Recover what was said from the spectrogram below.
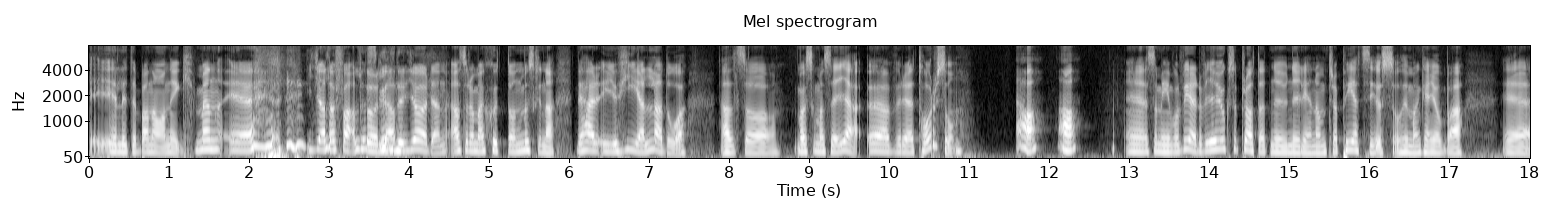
är lite bananig. Men eh, i alla fall, skulder gör den. Alltså de här 17 musklerna. Det här är ju hela då, alltså vad ska man säga, övre torson Ja, ja. eh, som är involverade. Vi har ju också pratat nu nyligen om trapezius och hur man kan jobba eh,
